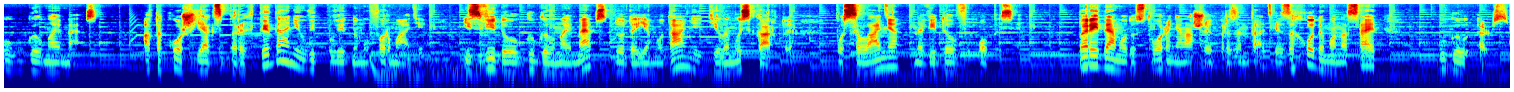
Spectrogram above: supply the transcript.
у Google My Maps, а також як зберегти дані у відповідному форматі. Із відео Google My Maps додаємо дані, ділимось картою. Посилання на відео в описі. Перейдемо до створення нашої презентації. Заходимо на сайт Google Earth.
